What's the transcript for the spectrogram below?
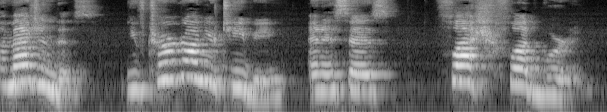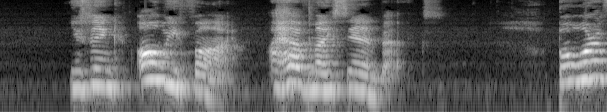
Imagine this. You've turned on your TV and it says flash flood warning. You think, I'll be fine. I have my sandbags. But what if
